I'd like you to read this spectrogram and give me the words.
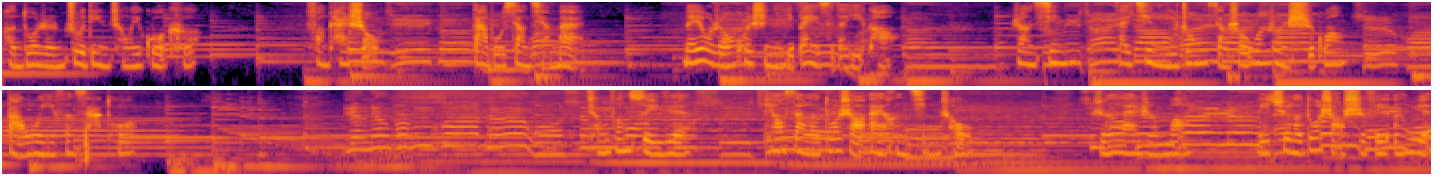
很多人注定成为过客。放开手，大步向前迈，没有人会是你一辈子的依靠。让心在静谧中享受温润时光，把握一份洒脱。尘封岁月，飘散了多少爱恨情仇，人来人往。离去了多少是非恩怨，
